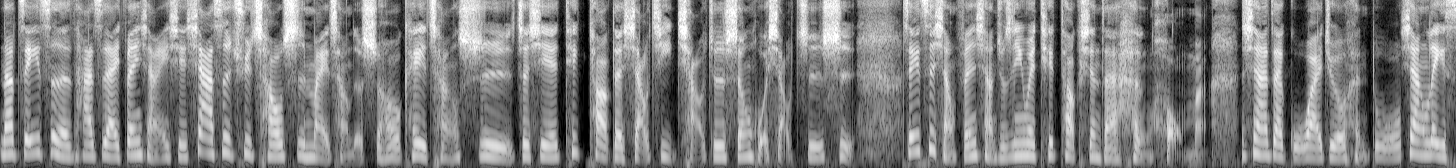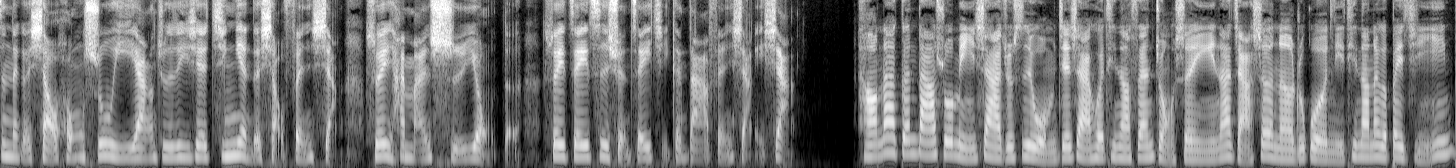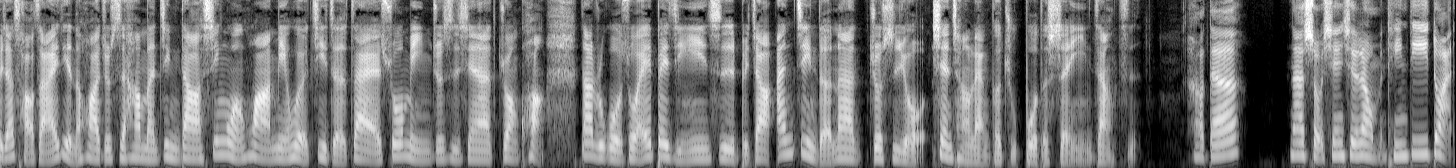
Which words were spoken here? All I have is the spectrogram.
那这一次呢，他是来分享一些下次去超市卖场的时候可以尝试这些 TikTok 的小技巧，就是生活小知识。这一次想分享，就是因为 TikTok 现在很红嘛，现在在国外就有很多像类似那个小红书一样，就是一些经验的小分享，所以还蛮实用的。所以这一次选这一集跟大家分享一下。好，那跟大家说明一下，就是我们接下来会听到三种声音。那假设呢，如果你听到那个背景音比较嘈杂一点的话，就是他们进到新闻画面，会有记者在说明，就是现在的状况。那如果说诶背景音是比较安静的，那就是有现场两个主播的声音这样子。好的，那首先先让我们听第一段。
